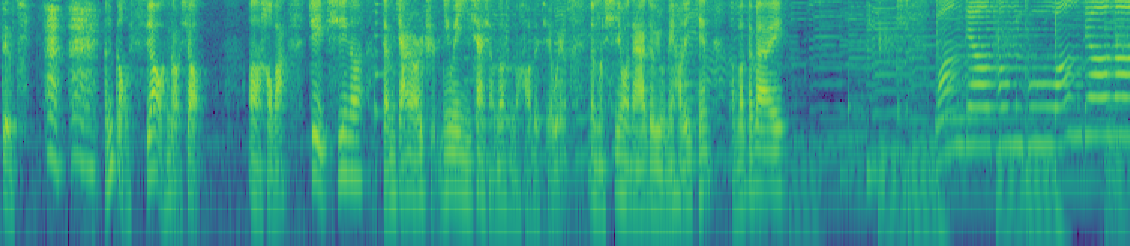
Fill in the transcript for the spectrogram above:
对不起，很搞笑，很搞笑啊！好吧，这一期呢，咱们戛然而止，因为一下想不到什么好的结尾了。那么，希望大家都有美好的一天，好吧，拜拜。忘掉痛苦，忘掉那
